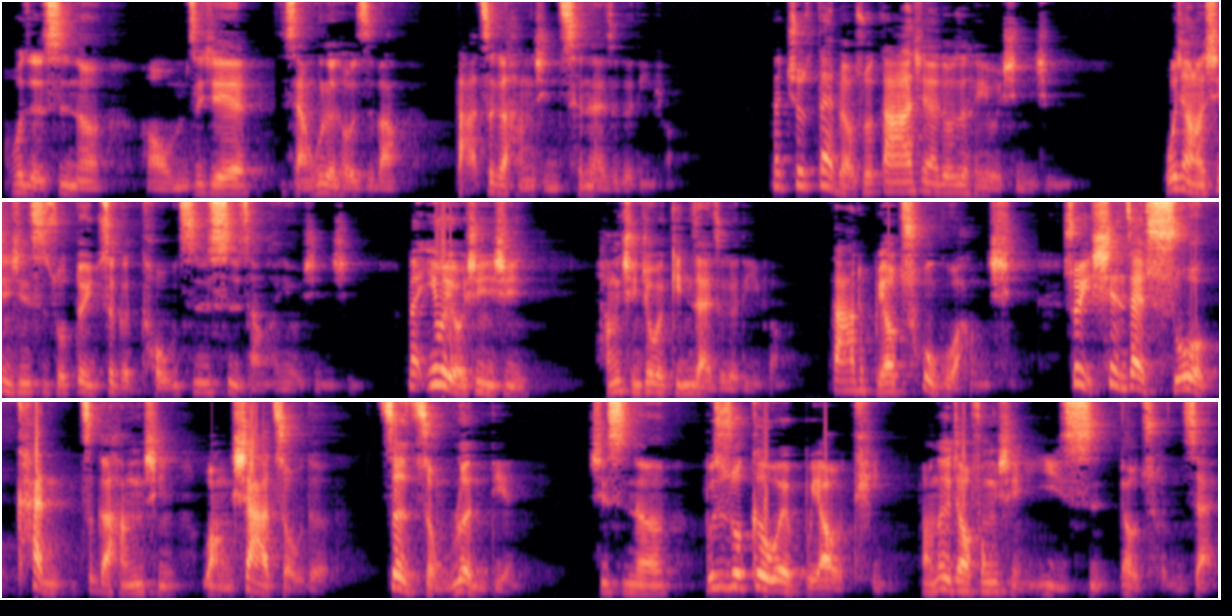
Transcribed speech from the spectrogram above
或者是呢，哦我们这些散户的投资方把这个行情撑在这个地方。那就代表说，大家现在都是很有信心。我讲的信心是说，对这个投资市场很有信心。那因为有信心，行情就会盯在这个地方，大家都不要错过行情。所以现在所有看这个行情往下走的这种论点，其实呢，不是说各位不要听哦，那个叫风险意识要存在，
